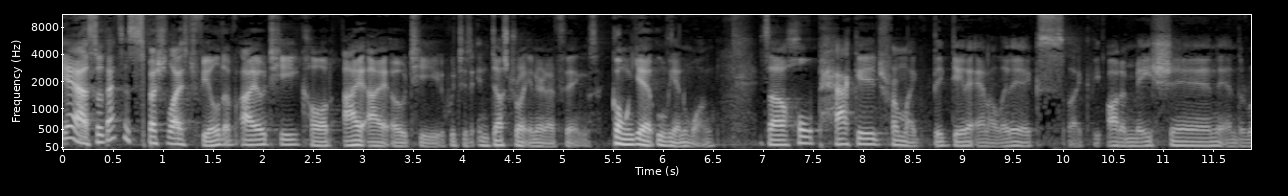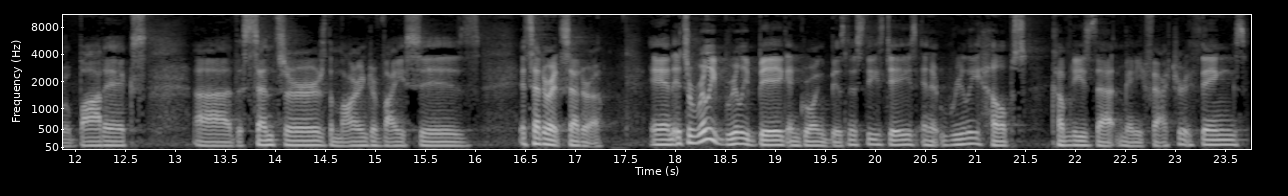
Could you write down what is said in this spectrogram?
？Yeah, so that's a specialized field of IoT called IIoT, which is Industrial Internet of Things, 工业物联网. It's a whole package from like big data analytics, like the automation and the robotics, uh, the sensors, the monitoring devices, et cetera, et cetera. And it's a really, really big and growing business these days, and it really helps companies that manufacture things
